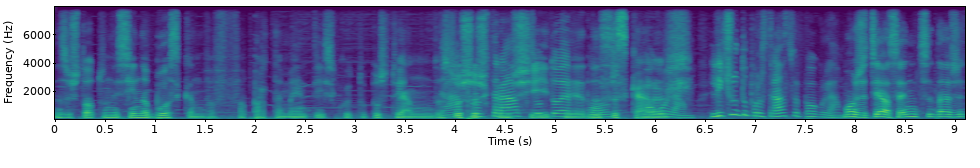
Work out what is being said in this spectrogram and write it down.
защото не си наблъскан в апартаменти, с които постоянно да, слушаш пространството комшиите, е да се скараш. по-голямо. Личното пространство е по-голямо. Може цяла седмица даже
